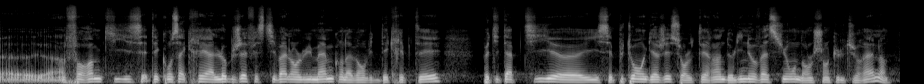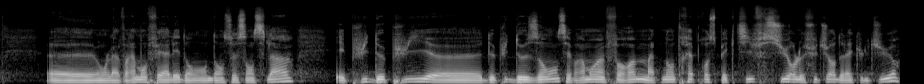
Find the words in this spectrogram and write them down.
euh, un forum qui s'était consacré à l'objet festival en lui-même qu'on avait envie de décrypter. Petit à petit, il s'est plutôt engagé sur le terrain de l'innovation dans le champ culturel. on l'a vraiment fait aller dans, dans ce sens-là. Et puis depuis, depuis deux ans, c'est vraiment un forum maintenant très prospectif sur le futur de la culture,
